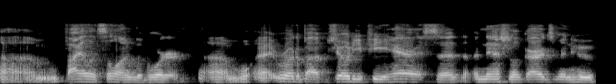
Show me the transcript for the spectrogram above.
um, violence along the border. Um, I wrote about Jody P. Harris, a, a, National Guardsman who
